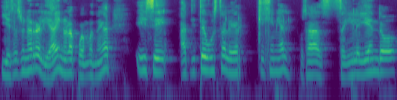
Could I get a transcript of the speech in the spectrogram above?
Y esa es una realidad y no la podemos negar. Y si a ti te gusta leer, qué genial. O sea, seguí leyendo,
